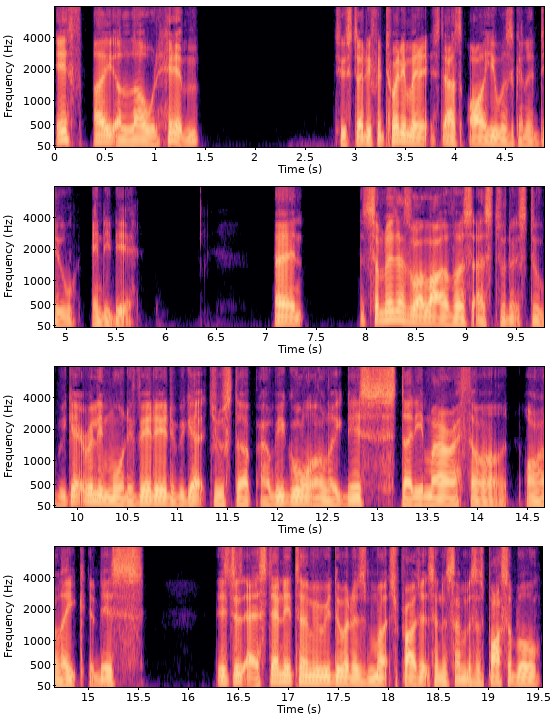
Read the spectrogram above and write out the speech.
if I allowed him to study for 20 minutes, that's all he was going to do in the day. And sometimes that's what a lot of us as students do. We get really motivated, we get juiced up, and we go on like this study marathon or like this. It's just extended time we're doing as much projects and assignments as possible,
